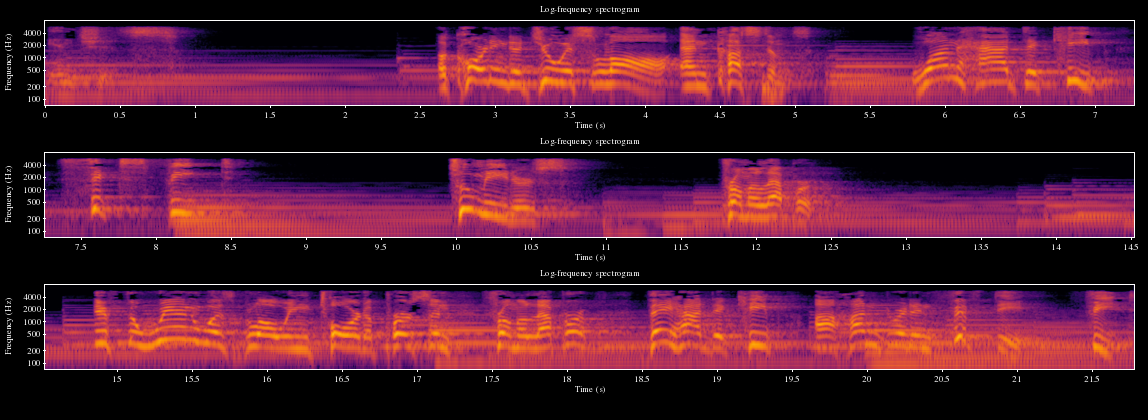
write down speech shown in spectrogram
inches. According to Jewish law and customs, one had to keep six feet, two meters from a leper. If the wind was blowing toward a person from a leper, they had to keep 150 feet,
